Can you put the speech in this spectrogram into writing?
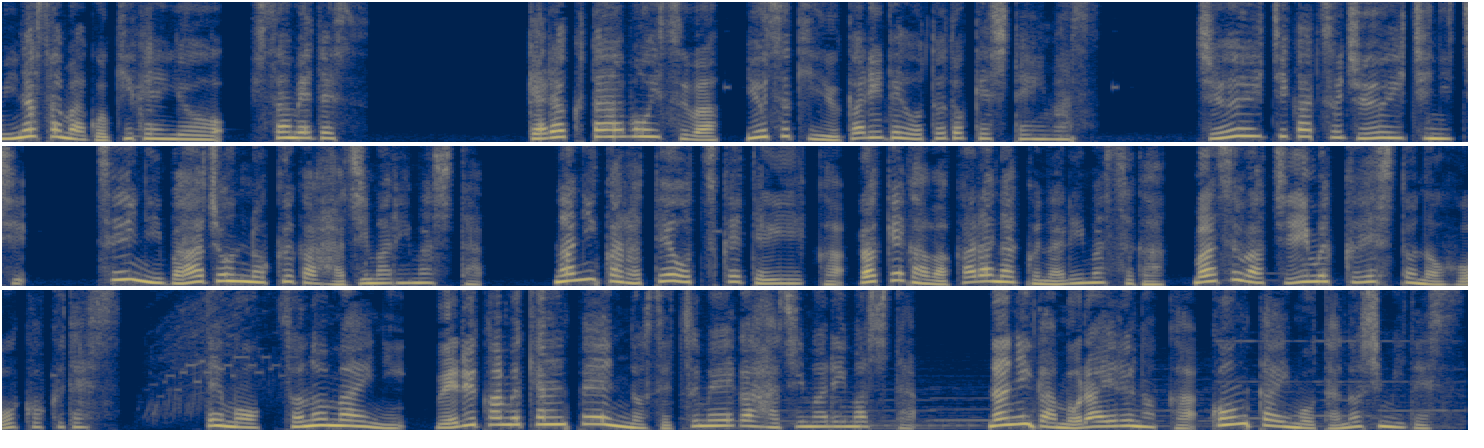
皆様ごきげんよう、ひさめです。キャラクターボイスは、ゆずきゆかりでお届けしています。11月11日、ついにバージョン6が始まりました。何から手をつけていいか、わけがわからなくなりますが、まずはチームクエストの報告です。でも、その前に、ウェルカムキャンペーンの説明が始まりました。何がもらえるのか、今回も楽しみです。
